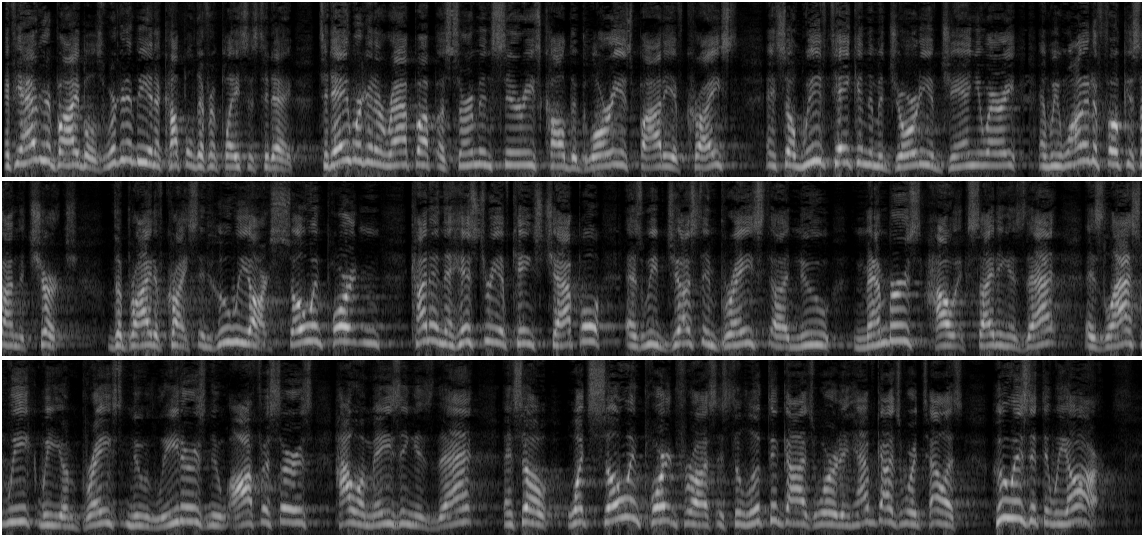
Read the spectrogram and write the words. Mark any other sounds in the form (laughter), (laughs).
If you have your Bibles, we're going to be in a couple different places today. Today, we're going to wrap up a sermon series called The Glorious Body of Christ. And so we've taken the majority of January and we wanted to focus on the church, the bride of Christ, and who we are. So important, kind of in the history of King's Chapel, as we've just embraced uh, new members. How exciting is that? As last week we embraced new leaders, new officers. How amazing is that? And so, what's so important for us is to look at God's word and have God's word tell us who is it that we are.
